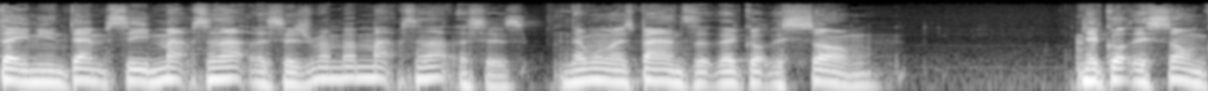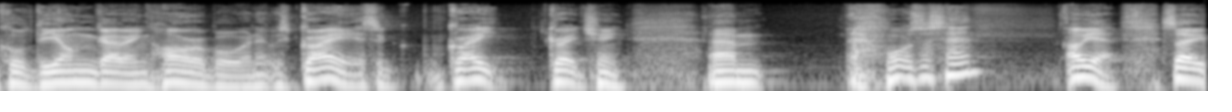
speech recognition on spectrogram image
Damien Dempsey, Maps and Atlases. Remember Maps and Atlases? They're one of those bands that they've got this song. They've got this song called "The Ongoing Horrible," and it was great. It's a great, great tune. Um, what was I saying? Oh yeah, so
